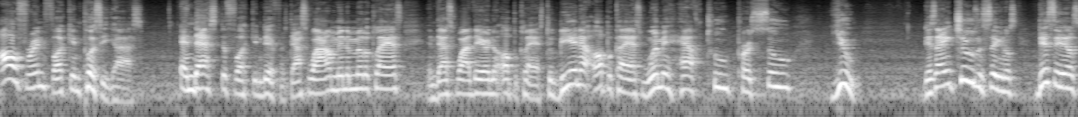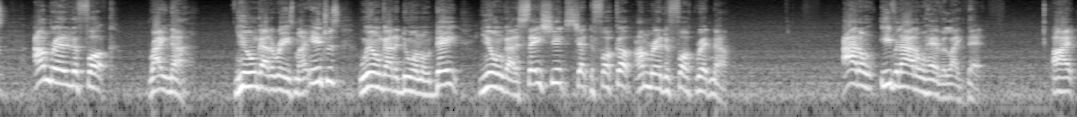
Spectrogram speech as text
offering fucking pussy, guys. And that's the fucking difference. That's why I'm in the middle class and that's why they're in the upper class. To be in that upper class, women have to pursue you. This ain't choosing signals. This is I'm ready to fuck right now. You don't gotta raise my interest. We don't gotta do on no date. You don't gotta say shit. Shut the fuck up. I'm ready to fuck right now. I don't even I don't have it like that. All right.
